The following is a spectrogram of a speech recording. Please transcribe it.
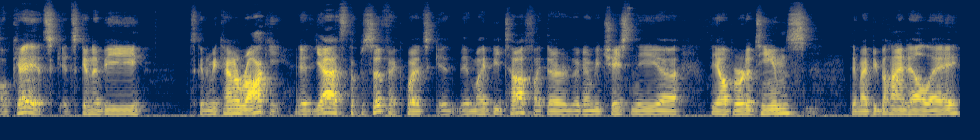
okay, it's it's going to be it's going to be kind of rocky. It, yeah, it's the Pacific, but it's it, it might be tough. Like they're they're going to be chasing the uh, the Alberta teams. They might be behind LA.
